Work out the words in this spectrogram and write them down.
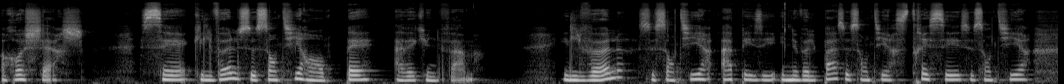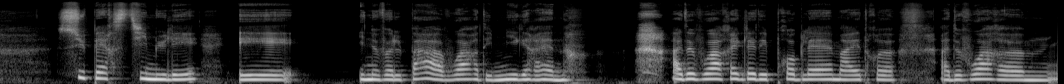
recherchent, c'est qu'ils veulent se sentir en paix avec une femme. Ils veulent se sentir apaisés, ils ne veulent pas se sentir stressés, se sentir super stimulés et ils ne veulent pas avoir des migraines, à devoir régler des problèmes, à être à devoir euh,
